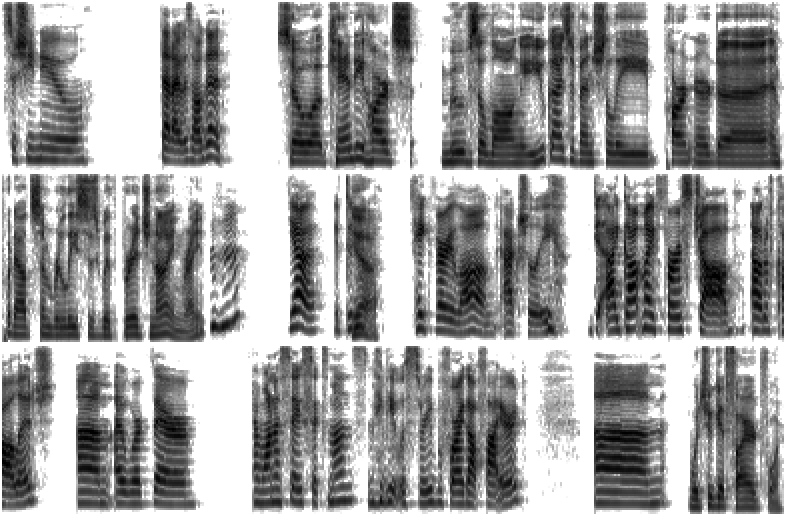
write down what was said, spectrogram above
so she knew that i was all good So, uh, Candy Hearts moves along. You guys eventually partnered uh, and put out some releases with Bridge Nine, right? mm-hmm. yeah it didn't Yeah. take very long actually I got my first job out of college um i worked there i want to say six months maybe it was three before i got fired um What'd you get fired for?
